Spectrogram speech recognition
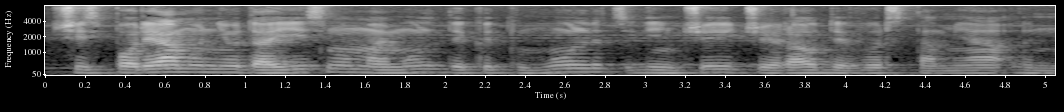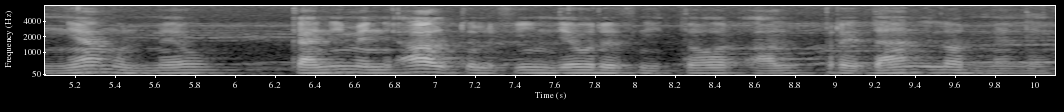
și spoream în iudaism mai mult decât mulți din cei ce erau de vârsta mea în neamul meu, ca nimeni altul fiind eu răvnitor al predanilor mele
